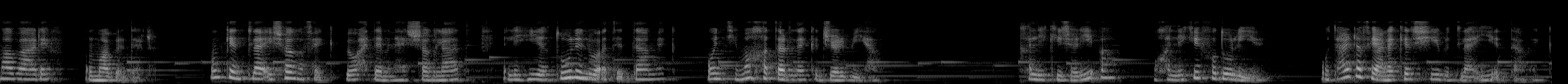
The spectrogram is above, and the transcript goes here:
ما بعرف وما بقدر. ممكن تلاقي شغفك بوحدة من هالشغلات اللي هي طول الوقت قدامك وانتي ما خطر لك تجربيها. خليكي جريئة وخليكي فضولية وتعرفي على كل شي بتلاقيه قدامك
